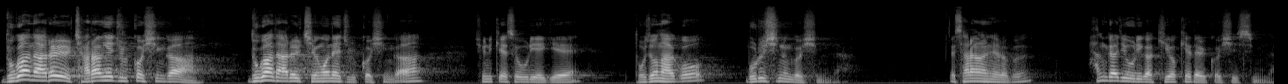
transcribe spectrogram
누가 나를 자랑해 줄 것인가? 누가 나를 증언해 줄 것인가? 주님께서 우리에게 도전하고 물으시는 것입니다. 사랑하는 여러분, 한 가지 우리가 기억해야 될 것이 있습니다.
